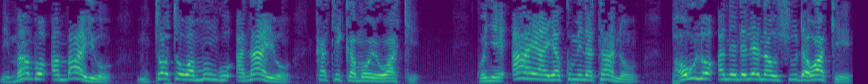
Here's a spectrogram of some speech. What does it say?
ni mambo ambayo mtoto wa mungu anayo katika moyo wake. Kwenye aya ya 15 paulo anaendelea na ushuhuda wake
